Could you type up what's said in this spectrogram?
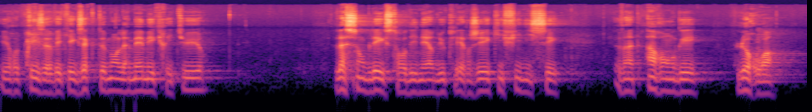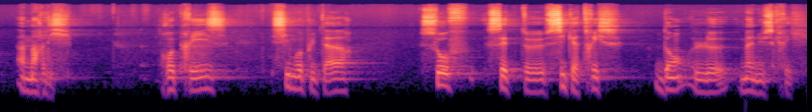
Et reprise avec exactement la même écriture, l'assemblée extraordinaire du clergé qui finissait vint haranguer le roi à Marly. Reprise six mois plus tard, sauf cette cicatrice dans le manuscrit.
